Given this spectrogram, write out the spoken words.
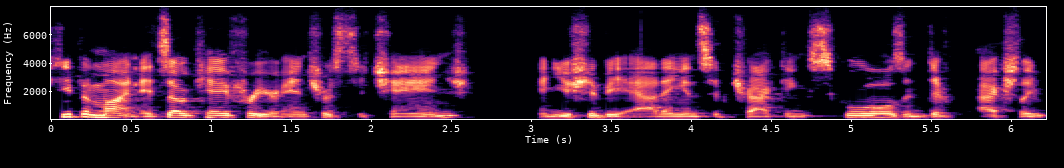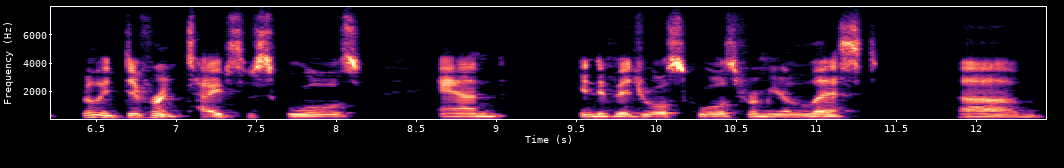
keep in mind, it's okay for your interests to change, and you should be adding and subtracting schools and diff- actually really different types of schools and individual schools from your list um,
